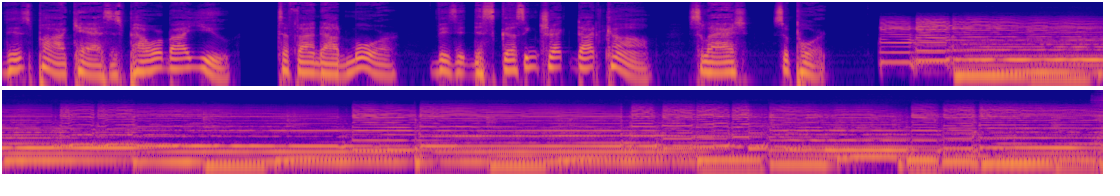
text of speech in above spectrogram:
This podcast is powered by you. To find out more, visit discussingtrek.com slash support.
